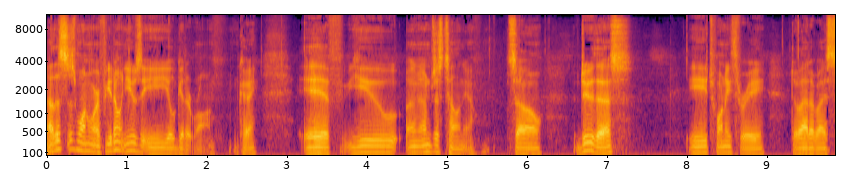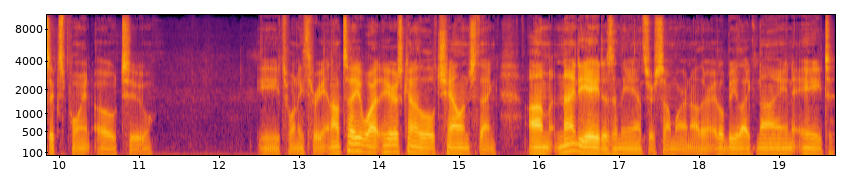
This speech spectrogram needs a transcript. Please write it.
Now, this is one where if you don't use E, you'll get it wrong. Okay? If you, I'm just telling you. So, do this, E23 divided by 6.02 E23. And I'll tell you what, here's kind of a little challenge thing. Um, 98 is in the answer somewhere or another. It'll be like 980.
